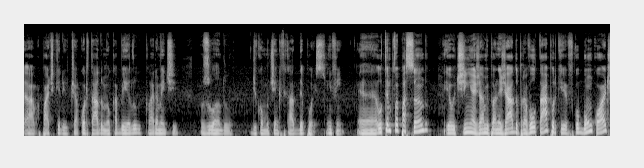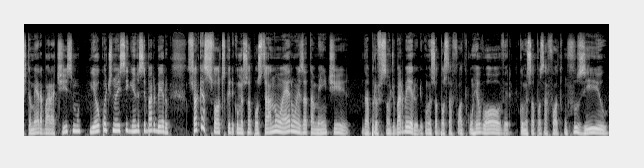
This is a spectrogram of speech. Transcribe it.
a parte que ele tinha cortado o meu cabelo, claramente zoando de como tinha que ficar depois. Enfim, é, o tempo foi passando, eu tinha já me planejado para voltar, porque ficou bom o corte, também era baratíssimo, e eu continuei seguindo esse barbeiro. Só que as fotos que ele começou a postar não eram exatamente da profissão de barbeiro. Ele começou a postar foto com revólver, começou a postar foto com fuzil,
